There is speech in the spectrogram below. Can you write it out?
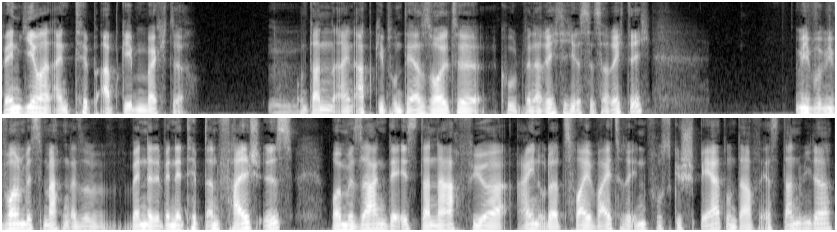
Wenn jemand einen Tipp abgeben möchte Mhm. und dann einen abgibt und der sollte, gut, wenn er richtig ist, ist er richtig. Wie, wie wollen wir es machen? Also, wenn der, wenn der Tipp dann falsch ist, wollen wir sagen, der ist danach für ein oder zwei weitere Infos gesperrt und darf erst dann wieder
